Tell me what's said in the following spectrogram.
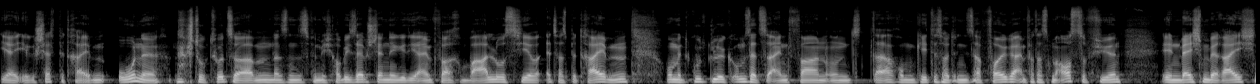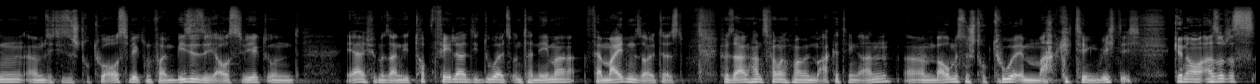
ja, ihr Geschäft betreiben, ohne eine Struktur zu haben, dann sind es für mich Hobby-Selbstständige, die einfach wahllos hier etwas betreiben und mit gut Glück Umsätze einfahren. Und darum geht es heute in dieser Folge, einfach das mal auszuführen, in welchen Bereichen ähm, sich diese Struktur auswirkt und vor allem, wie sie sich auswirkt und ja, ich würde mal sagen, die Top-Fehler, die du als Unternehmer vermeiden solltest. Ich würde sagen, Hans, fangen wir doch mal mit Marketing an. Ähm, warum ist eine Struktur im Marketing wichtig? Genau, also das,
